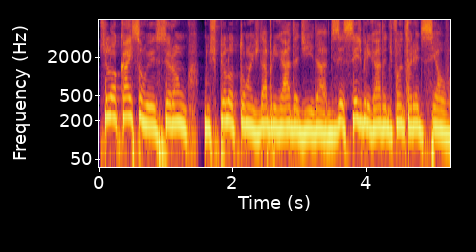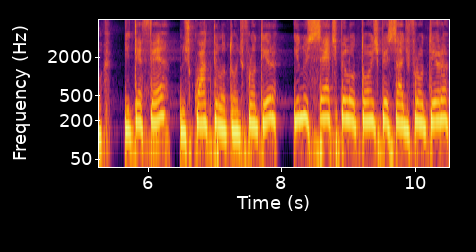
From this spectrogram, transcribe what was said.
Que locais são esses? Serão nos pelotões da brigada de da 16 Brigada de Infantaria de Selva de Tefé, nos quatro pelotões de fronteira, e nos sete pelotões especiais de fronteira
